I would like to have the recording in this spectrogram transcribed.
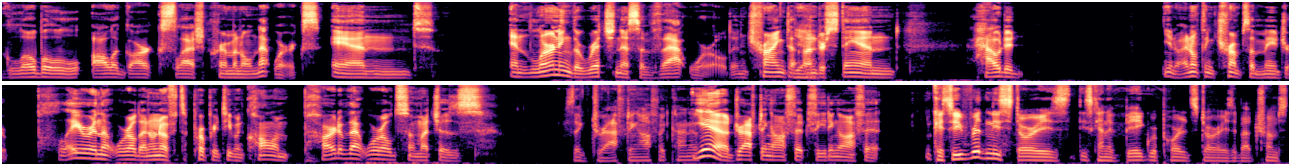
global oligarch slash criminal networks and and learning the richness of that world and trying to Yeah. understand how to you know i don't think trump's a major player in that world i don't know if it's appropriate to even call him part of that world so much as It's like drafting off it, kind of. yeah drafting off it feeding off it Okay, so you've written these stories, these kind of big reported stories about Trump's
